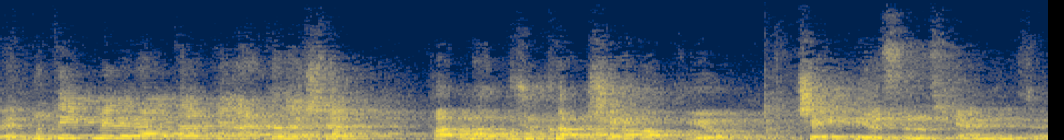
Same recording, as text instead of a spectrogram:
Ve bu tekmeleri atarken arkadaşlar parmak ucu karşıya bakıyor. Çekmiyorsunuz kendinize.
